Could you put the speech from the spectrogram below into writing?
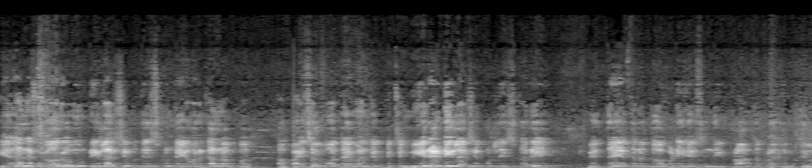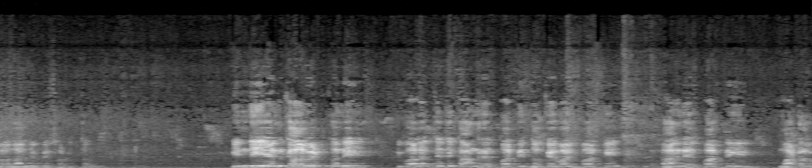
ఏదైనా షోరూమ్ డీలర్షిప్ తీసుకుంటే ఎవరికన్నా ప- ఆ పైసలు పోతాయని చెప్పించి మీరే డీలర్షిప్లు తీసుకొని పెద్ద ఎత్తున దోపిడీ చేసింది ఈ ప్రాంత ప్రజలకు తెలియదా అని చెప్పేసి అడుగుతాను. ఇన్ని వెనకాల పెట్టుకొని ఇవాళ వచ్చేది కాంగ్రెస్ పార్టీ దొకేబాజ్ పార్టీ. కాంగ్రెస్ పార్టీ మాటలు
